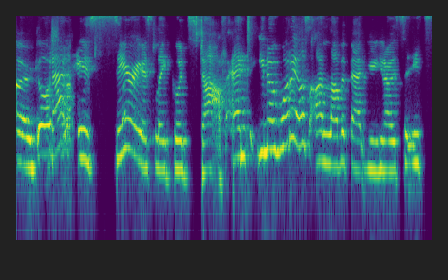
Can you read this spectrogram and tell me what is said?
Oh, gosh. That is seriously good stuff. And you know what else I love about you? You know, it's, it's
